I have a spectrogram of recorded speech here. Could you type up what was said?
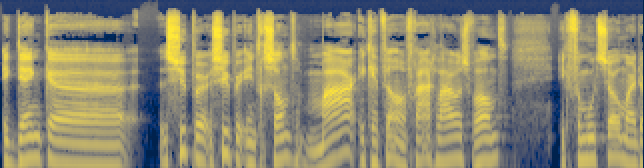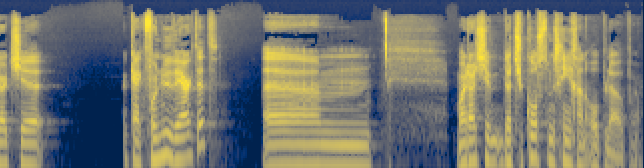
ik denk super, super interessant. Maar ik heb wel een vraag, Laurens. Want ik vermoed zomaar dat je... Kijk, voor nu werkt het. Ehm, maar dat je, dat je kosten misschien gaan oplopen.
